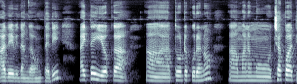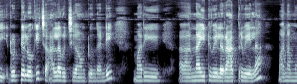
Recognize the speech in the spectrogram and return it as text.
అదే విధంగా ఉంటుంది. అయితే ఈ యొక్క తోటకూరను మనము చపాతి రొట్టెలోకి చాలా రుచిగా ఉంటుందండి. మరి నైట్ వేళ రాత్రి వేళ మనము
